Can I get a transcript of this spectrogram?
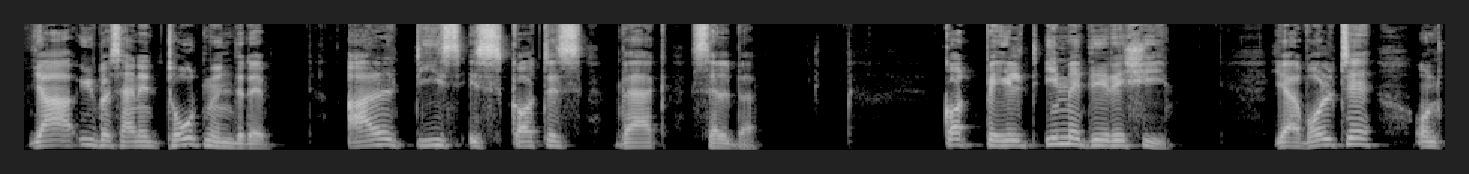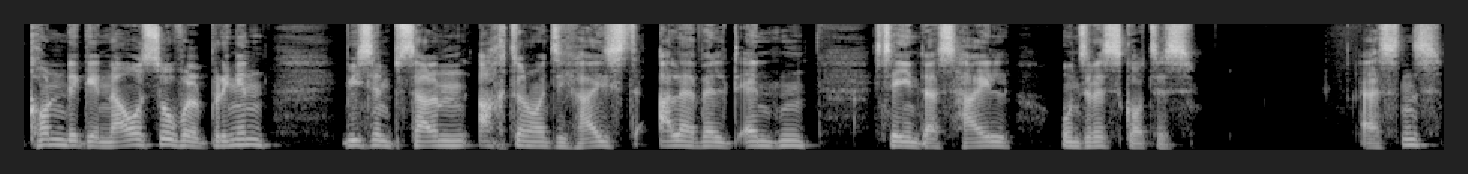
ja über seinen Tod mündete. All dies ist Gottes Werk selber. Gott behielt immer die Regie. Ja, wollte und konnte genau so vollbringen, wie es in Psalm 98 heißt, aller Welt enden, sehen das Heil unseres Gottes. Erstens,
